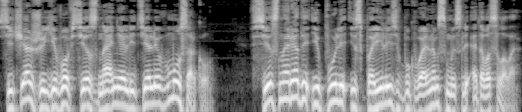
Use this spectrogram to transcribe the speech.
Сейчас же его все знания летели в мусорку. Все снаряды и пули испарились в буквальном смысле этого слова.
